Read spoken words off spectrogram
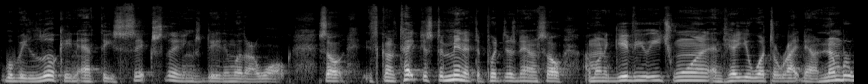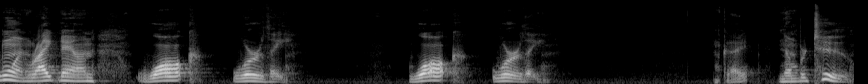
will be looking at these six things dealing with our walk. So it's going to take just a minute to put this down. So I'm going to give you each one and tell you what to write down. Number one, write down walk worthy. Walk worthy. Okay. Number two,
